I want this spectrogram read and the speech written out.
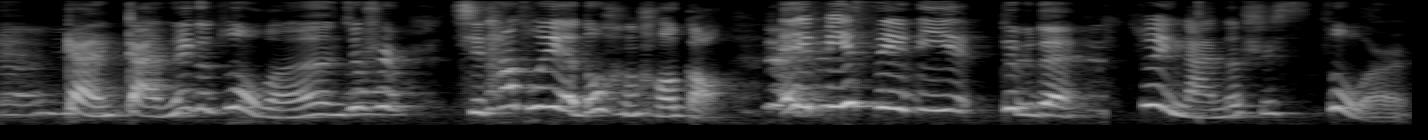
嗯赶赶那个作文，就是其他作业都很好搞，A B C D，对不对？最难的是作文，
